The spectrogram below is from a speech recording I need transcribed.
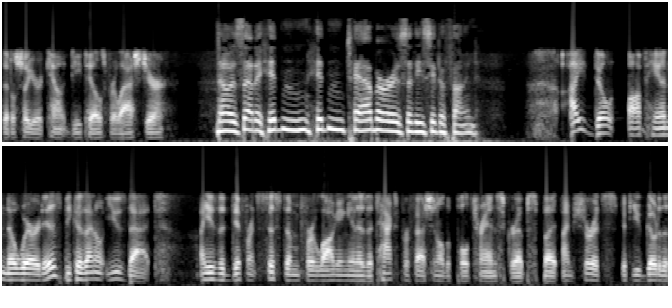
that'll show your account details for last year. Now, is that a hidden hidden tab or is it easy to find? I don't offhand know where it is because I don't use that. I use a different system for logging in as a tax professional to pull transcripts, but I'm sure it's if you go to the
